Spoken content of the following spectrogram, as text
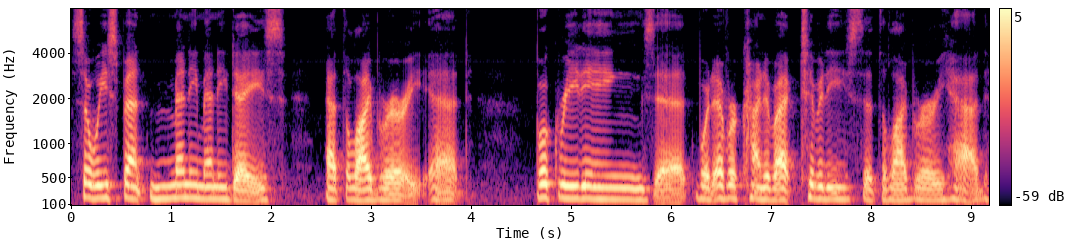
so we spent many, many days at the library, at book readings, at whatever kind of activities that the library had.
